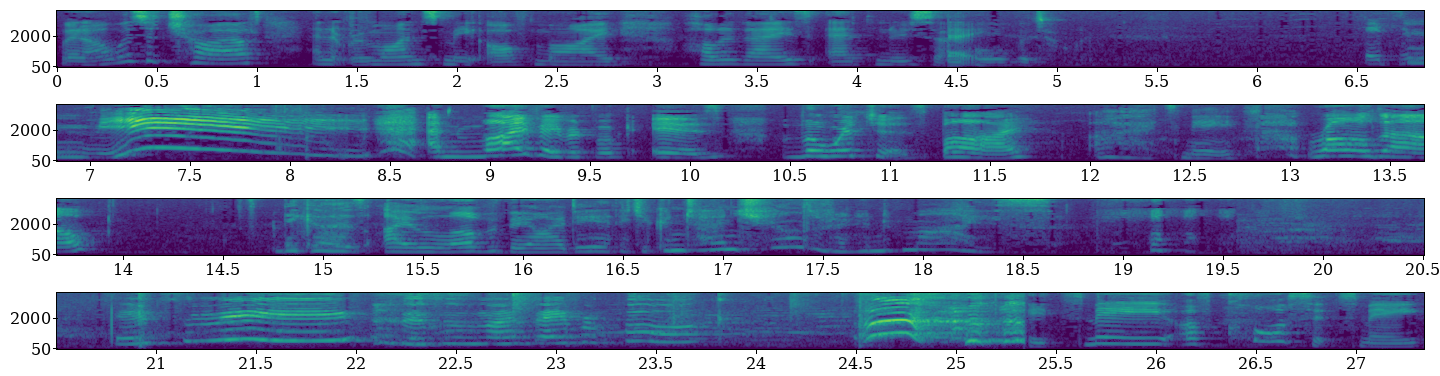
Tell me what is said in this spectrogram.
when I was a child and it reminds me of my holidays at Noosa all the time. It's me! And my favourite book is The Witches by, ah, it's me, Roald Dahl. Because I love the idea that you can turn children into mice. It's me. This is my favourite book. it's me. Of course it's me.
